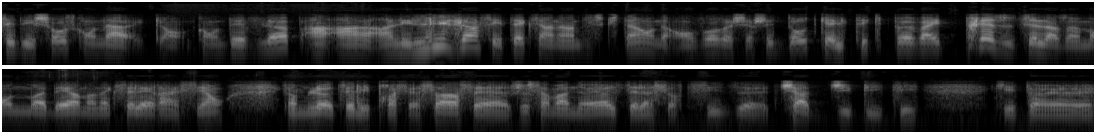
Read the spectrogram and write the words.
c'est des choses qu'on développe en, les lisant ces textes et en en discutant. On, va rechercher d'autres qualités qui peuvent être très utiles dans un monde moderne, en accélération. Comme là, tu sais, les professeurs, c'est juste avant Noël, c'était la sortie de ChatGPT qui est un,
